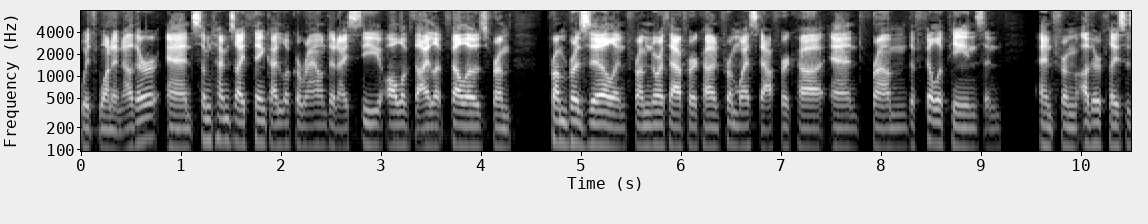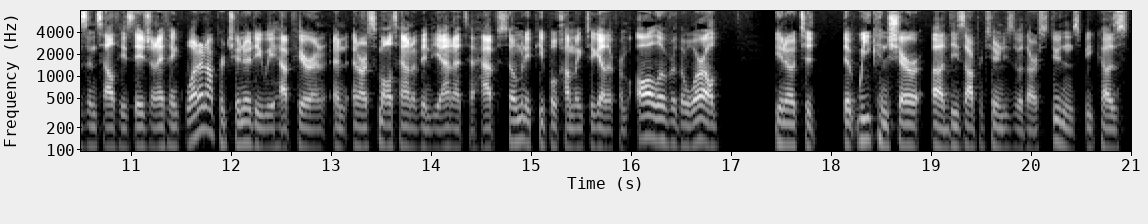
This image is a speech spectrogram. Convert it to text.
with one another. And sometimes I think I look around and I see all of the ILEP fellows from from Brazil and from North Africa and from West Africa and from the Philippines and and from other places in Southeast Asia. And I think what an opportunity we have here in, in, in our small town of Indiana to have so many people coming together from all over the world, you know, to that we can share uh, these opportunities with our students because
